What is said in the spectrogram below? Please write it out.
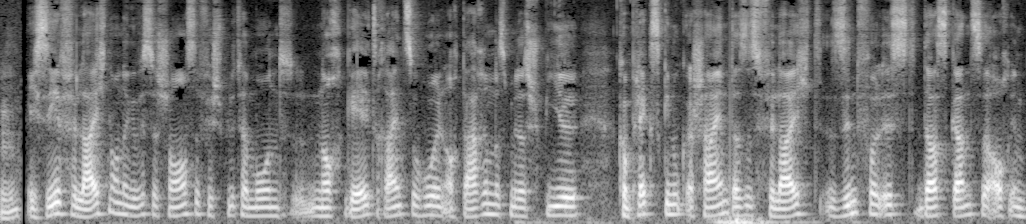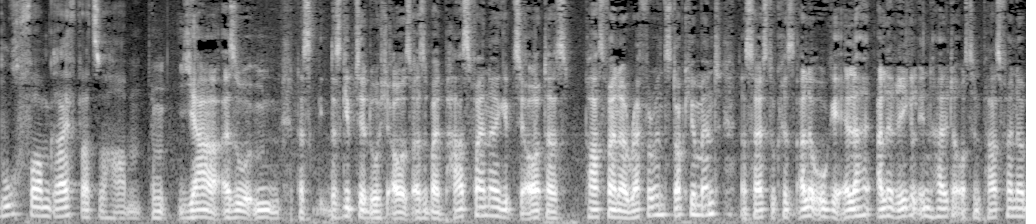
Mhm. Ich sehe vielleicht noch eine gewisse Chance für Splittermond noch Geld reinzuholen, auch darin, dass mir das Spiel komplex genug erscheint, dass es vielleicht sinnvoll ist, das Ganze auch in Buchform greifbar zu haben. Ähm, ja, also ähm, das, das gibt es ja durchaus. Also bei Pathfinder gibt es ja auch das Pathfinder Reference Document. Das heißt, du kriegst alle OGL, alle Regelinhalte aus den Pathfinder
